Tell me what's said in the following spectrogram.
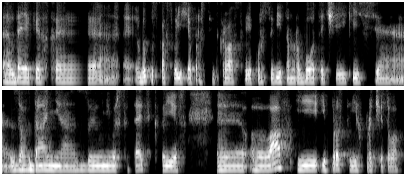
е, в деяких е, е, випусках своїх я просто відкривав свої курсові там роботи чи якісь е, завдання з університетських е, лав і і просто їх прочитував.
